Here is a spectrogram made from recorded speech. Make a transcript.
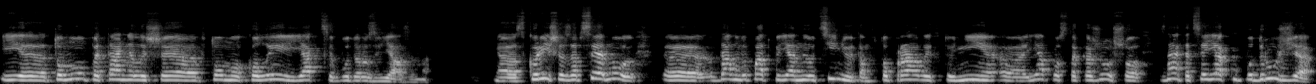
І е, тому питання лише в тому, коли і як це буде розв'язано. Е, Скоріше за все, ну е, в даному випадку я не оцінюю там хто правий, хто ні. Я просто кажу, що знаєте, це як у подружжя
